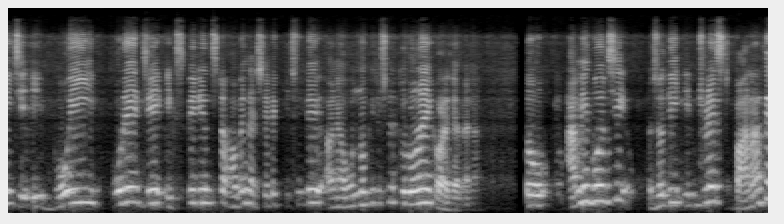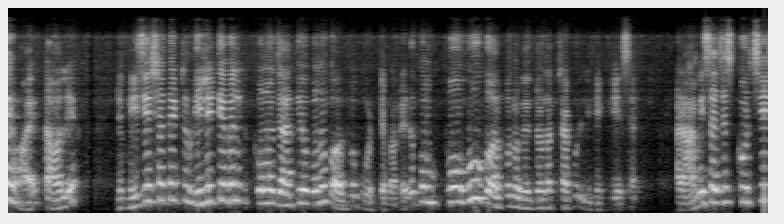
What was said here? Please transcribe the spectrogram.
এই যে, এই বই পড়ে যে এক্সপিরিয়েন্সটা হবে না, সেটা কিছুতে মানে অন্য কিছুর সাথে তুলনাই করা যাবে না। তো আমি বলছি, যদি ইন্টারেস্ট বানাতে হয়, তাহলে নিজের সাথে একটু রিলেটেবল কোনো জাতীয় কোনো গল্প পড়তে পারো। এরকম বহু গল্প রবীন্দ্রনাথ ঠাকুর লিখে গিয়েছেন। আর আমি সাজেস্ট করছি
